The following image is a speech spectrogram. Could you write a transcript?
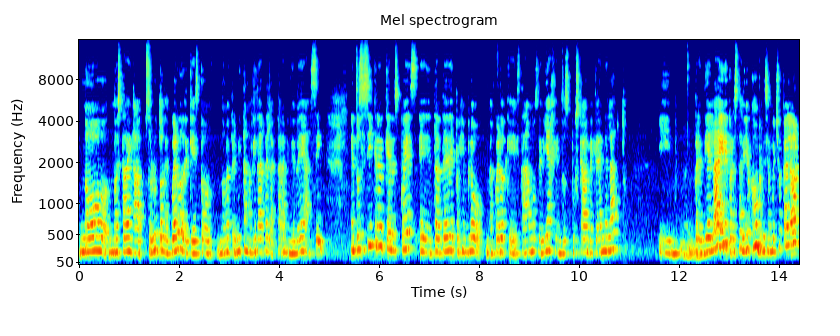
no, no estaba en absoluto de acuerdo de que esto no me permita a mí dar de lactar a mi bebé así. Entonces sí creo que después eh, traté de, por ejemplo, me acuerdo que estábamos de viaje, entonces buscaba, me quedé en el auto y prendí el aire para estar yo como porque hacía mucho calor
